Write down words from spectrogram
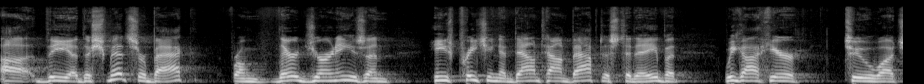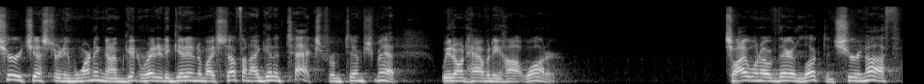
Uh, the, uh, the Schmidts are back from their journeys, and he's preaching at Downtown Baptist today, but we got here to uh, church yesterday morning, and I'm getting ready to get into my stuff, and I get a text from Tim Schmidt. We don't have any hot water. So I went over there and looked, and sure enough,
